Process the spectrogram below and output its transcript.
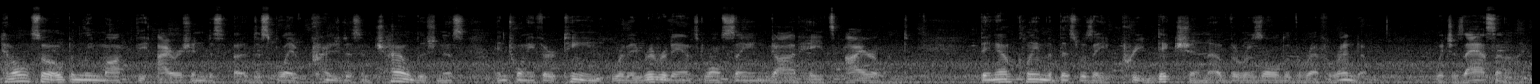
had also openly mocked the Irish in dis- uh, display of prejudice and childishness in 2013, where they river danced while saying God hates Ireland. They now claim that this was a prediction of the result of the referendum, which is asinine.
